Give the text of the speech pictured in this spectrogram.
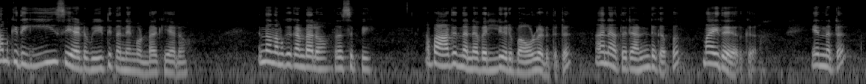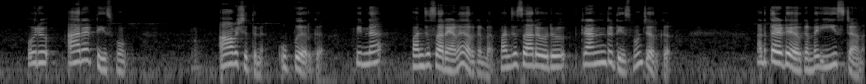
നമുക്കിത് ഈസി ആയിട്ട് വീട്ടിൽ തന്നെ അങ്ങ് ഉണ്ടാക്കിയാലോ? എന്നാൽ നമുക്ക് കണ്ടാലോ റെസിപ്പി അപ്പോൾ ആദ്യം തന്നെ വലിയൊരു ബൗൾ എടുത്തിട്ട് അതിനകത്ത് രണ്ട് കപ്പ് മൈദ ചേർക്കുക. എന്നിട്ട് ഒരു അര ടീസ്പൂൺ ആവശ്യത്തിന് ഉപ്പ് ചേർക്കുക. പിന്നെ പഞ്ചസാരയാണ് ചേർക്കേണ്ടത്. പഞ്ചസാര ഒരു രണ്ട് ടീസ്പൂൺ ചേർക്കുക. അടുത്തായിട്ട് ചേർക്കേണ്ട ഈസ്റ്റാണ്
